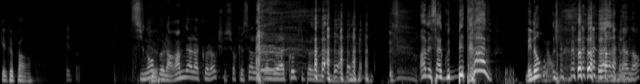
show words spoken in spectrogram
quelque part. Sinon, on peut la ramener à la coloc. Je suis sûr que ça, la place de la coque, ils peuvent. Ah, mais ça a goût de betterave Mais non, non. non, non.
